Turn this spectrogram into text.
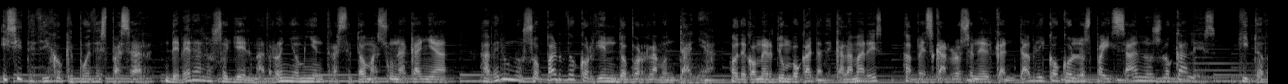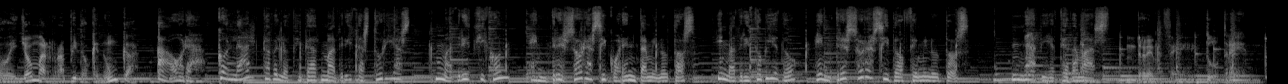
¿Y si te digo que puedes pasar de ver al oso y el madroño mientras te tomas una caña a ver un oso pardo corriendo por la montaña? ¿O de comerte un bocata de calamares a pescarlos en el Cantábrico con los paisanos locales? Y todo ello más rápido que nunca. Ahora, con la alta velocidad Madrid-Asturias, Madrid-Gijón en 3 horas y 40 minutos. Y Madrid-Oviedo en 3 horas y 12 minutos. Nadie te da más. Renfe, tu tren.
